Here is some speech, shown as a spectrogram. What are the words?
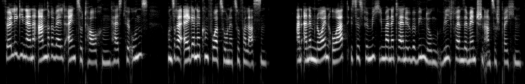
Völlig in eine andere Welt einzutauchen heißt für uns, unsere eigene Komfortzone zu verlassen. An einem neuen Ort ist es für mich immer eine kleine Überwindung, wildfremde Menschen anzusprechen.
